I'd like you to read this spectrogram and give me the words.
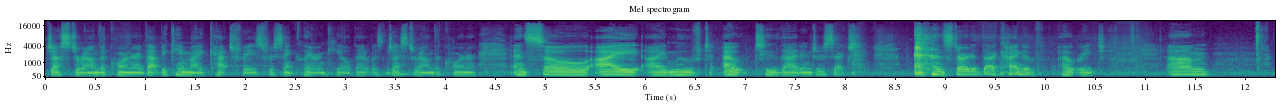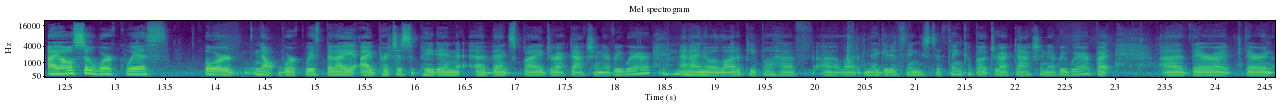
just around the corner. That became my catchphrase for St. Clair and Keele, that it was just yeah. around the corner. And so I I moved out to that intersection and started that kind of outreach. Um, I also work with or not work with, but I, I participate in events by Direct Action Everywhere. Mm-hmm. And I know a lot of people have a lot of negative things to think about Direct Action Everywhere, but uh, they're a, they're an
